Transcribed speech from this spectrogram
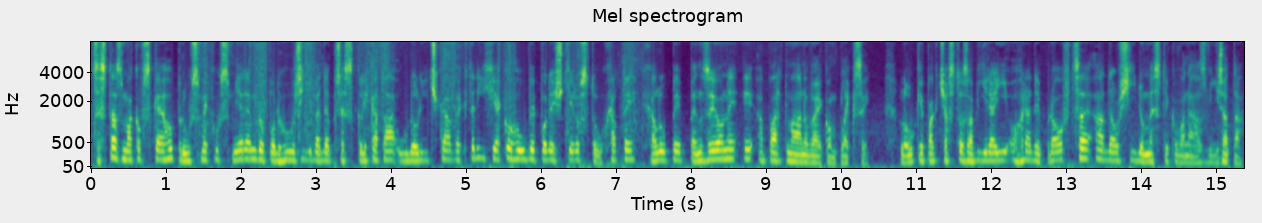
Cesta z Makovského průsmyku směrem do podhůří vede přes klikatá údolíčka, ve kterých jako houby po dešti rostou chaty, chalupy, penziony i apartmánové komplexy. Louky pak často zabírají ohrady pro ovce a další domestikovaná zvířata.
